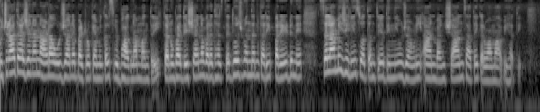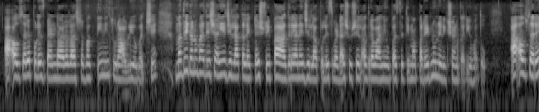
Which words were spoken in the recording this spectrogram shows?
ગુજરાત રાજ્યના નાણાં ઊર્જા અને પેટ્રોકેમિકલ્સ વિભાગના મંત્રી કનુભાઈ દેસાઈના વરદ હસ્તે ધ્વજવંદન કરી પરેડને સલામી ઝીલી સ્વતંત્ર દિનની ઉજવણી આન બાન શાન સાથે કરવામાં આવી હતી. આ અવસરે પોલીસ બેન્ડ દ્વારા રાષ્ટ્રભક્તિની સુરાવલીઓ વચ્ચે મંત્રી કનુભાઈ દેસાઈએ જિલ્લા કલેક્ટર શ્રીપા આગરે અને જિલ્લા પોલીસ વડા સુશીલ અગ્રવાલની ઉપસ્થિતિમાં પરેડનું નિરીક્ષણ કર્યું હતું. આ અવસરે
